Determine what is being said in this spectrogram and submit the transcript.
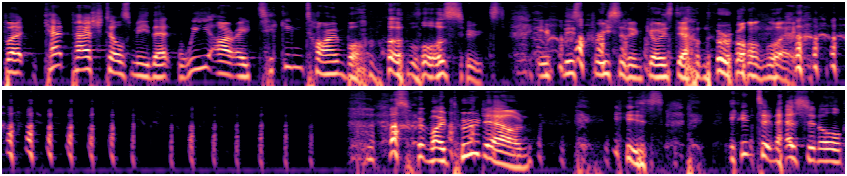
But Kat Pash tells me that we are a ticking time bomb of lawsuits if this precedent goes down the wrong way. so my poo down is international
